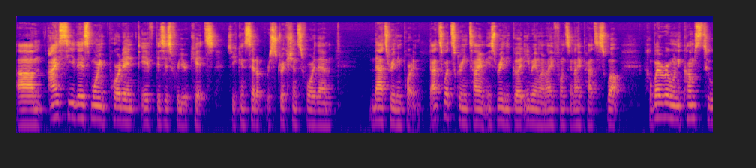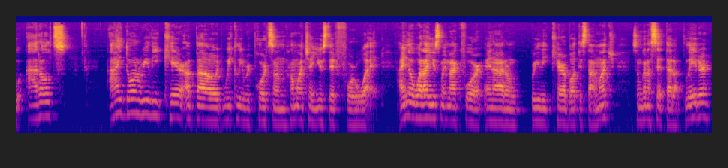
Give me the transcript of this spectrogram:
Um, I see this more important if this is for your kids. So you can set up restrictions for them. That's really important. That's what screen time is really good, even on iPhones and iPads as well. However, when it comes to adults, I don't really care about weekly reports on how much I used it for what. I know what I use my Mac for and I don't really care about this that much. So I'm gonna set that up later.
